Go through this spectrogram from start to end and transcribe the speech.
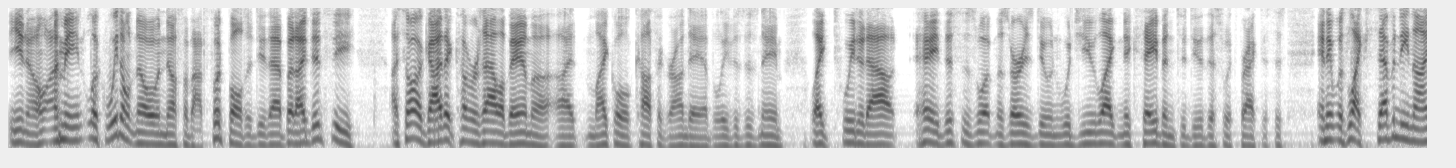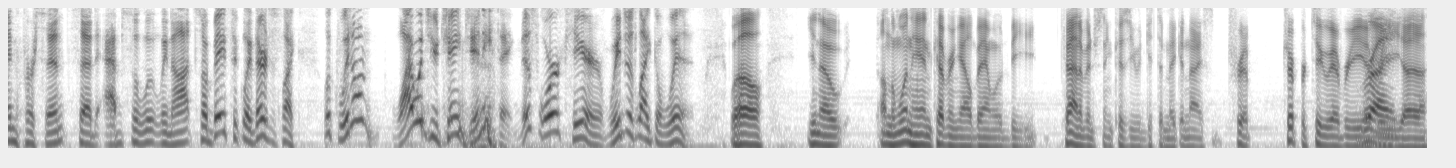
You know, I mean, look, we don't know enough about football to do that, but I did see I saw a guy that covers Alabama, uh, Michael Casagrande, I believe is his name, like tweeted out, "Hey, this is what Missouri's doing. Would you like Nick Saban to do this with practices?" And it was like 79% said absolutely not. So basically, they're just like, "Look, we don't why would you change anything? This works here. We just like to win." Well, you know, on the one hand, covering Alabama would be kind of interesting because you would get to make a nice trip trip or two every every Right. uh,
